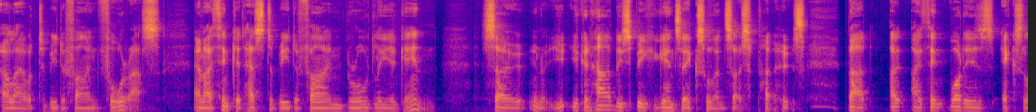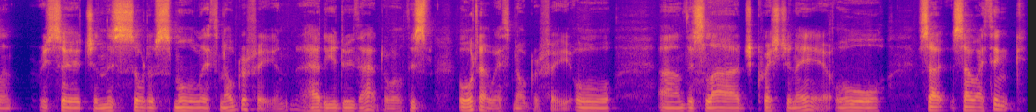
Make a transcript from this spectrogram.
allow it to be defined for us. And I think it has to be defined broadly again. So, you know, you, you can hardly speak against excellence, I suppose. But I, I think what is excellent research and this sort of small ethnography, and how do you do that? Or this auto ethnography, or um, this large questionnaire, or so. So I think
